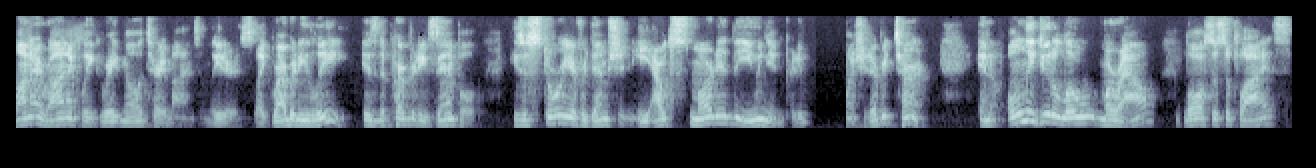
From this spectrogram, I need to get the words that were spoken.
unironically great military minds and leaders. Like Robert E. Lee is the perfect example. He's a story of redemption. He outsmarted the Union pretty much at every turn. And only due to low morale, loss of supplies,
